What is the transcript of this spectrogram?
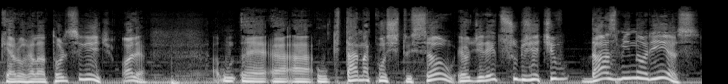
que era o relator, do seguinte: olha, é, a, a, o que está na Constituição é o direito subjetivo das minorias.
